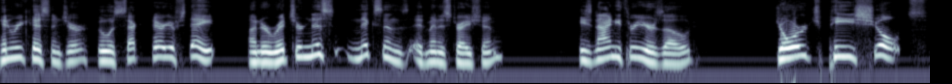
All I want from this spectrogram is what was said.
Henry Kissinger, who was Secretary of State under Richard Nixon's administration, he's 93 years old. George P. Shultz,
